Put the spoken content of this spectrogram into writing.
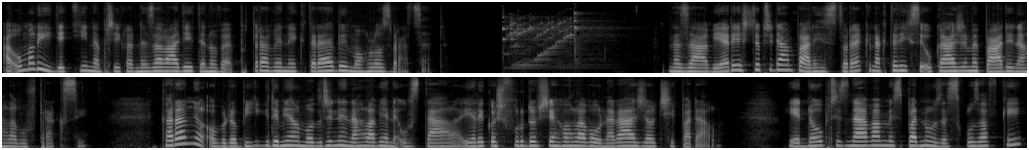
a u malých dětí například nezavádějte nové potraviny, které by mohlo zvracet. Na závěr ještě přidám pár historek, na kterých si ukážeme pády na hlavu v praxi. Karel měl období, kdy měl modřiny na hlavě neustále, jelikož furt do všeho hlavou narážel či padal. Jednou, přiznávám, mi spadnul ze skluzavky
